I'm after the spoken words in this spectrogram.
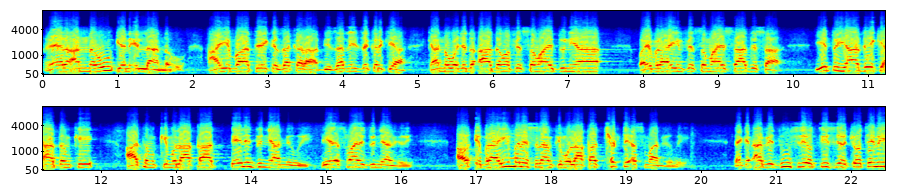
غیر ان یعنی اللہ نہ ہو ہاں یہ بات ہے کہ زکر بیزر نے ذکر کیا کہ ان وجد آدم فی سمائے دنیا و ابراہیم فی سمائے سادسہ. یہ تو یاد ہے کہ آدم کی آدم کی ملاقات پہلی دنیا میں ہوئی یہ آسمانی دنیا میں ہوئی. اور ابراہیم علیہ السلام کی ملاقات چھٹے آسمان میں ہوئی. لیکن ابھی دوسری اور تیسری اور چوتھے میں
